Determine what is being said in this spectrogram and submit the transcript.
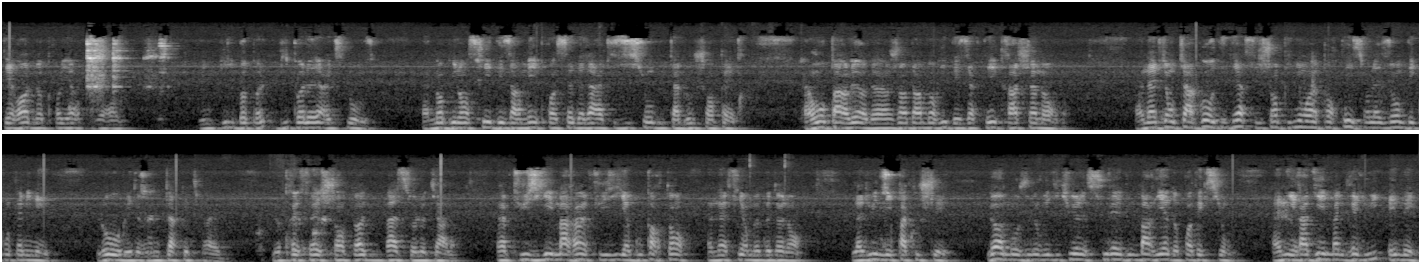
Terror de première Une pile bipolaire explose. Un ambulancier désarmé procède à la réquisition du tableau champêtre. Un haut-parleur d'un gendarmerie déserté crache un ordre. Un avion cargo déverse les champignons importés sur la zone décontaminée. L'aube est devenue perpétuelle. Le préfet chantonne une base locale. Un fusilier marin fusille à bout portant un infirme bedonnant. La lune n'est pas couchée. L'homme au genou ridicule soulève une barrière de protection. Un irradié malgré lui est né.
